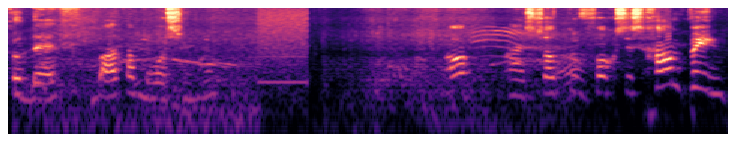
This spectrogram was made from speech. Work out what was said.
To death, but I'm washing them. Oh, I saw two oh. foxes humping!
